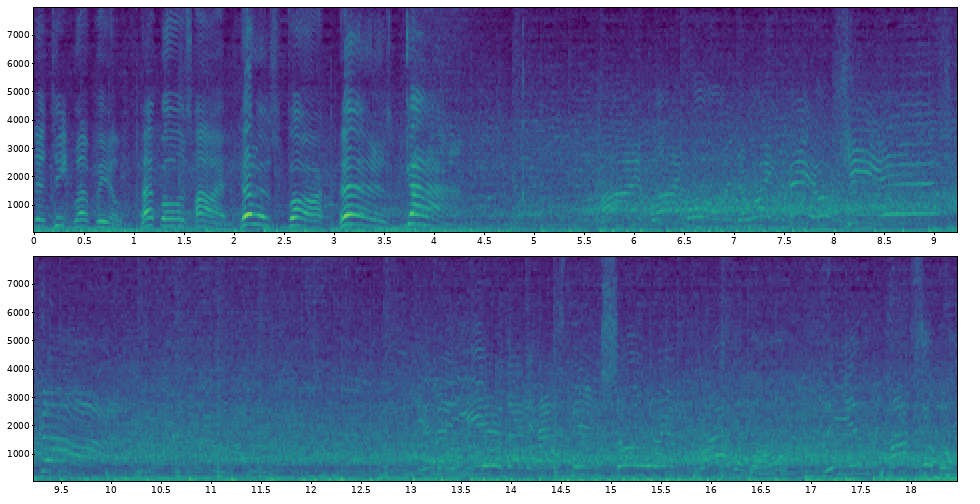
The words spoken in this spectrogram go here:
line to deep left field. That ball is high. It is far. It is gone. High fly ball into right field. She is gone. In a year that has been so improbable, the impossible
